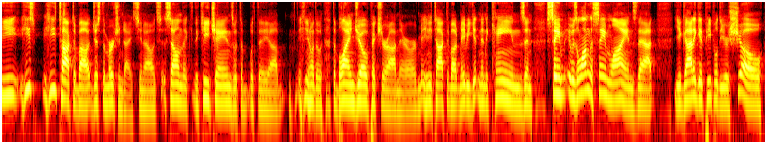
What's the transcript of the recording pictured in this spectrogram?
he he's he talked about just the merchandise. You know, it's selling the the keychains with the with the uh, you know the the Blind Joe picture on there, or he talked about maybe getting into canes and same. It was along the same lines that you got to get people to your show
